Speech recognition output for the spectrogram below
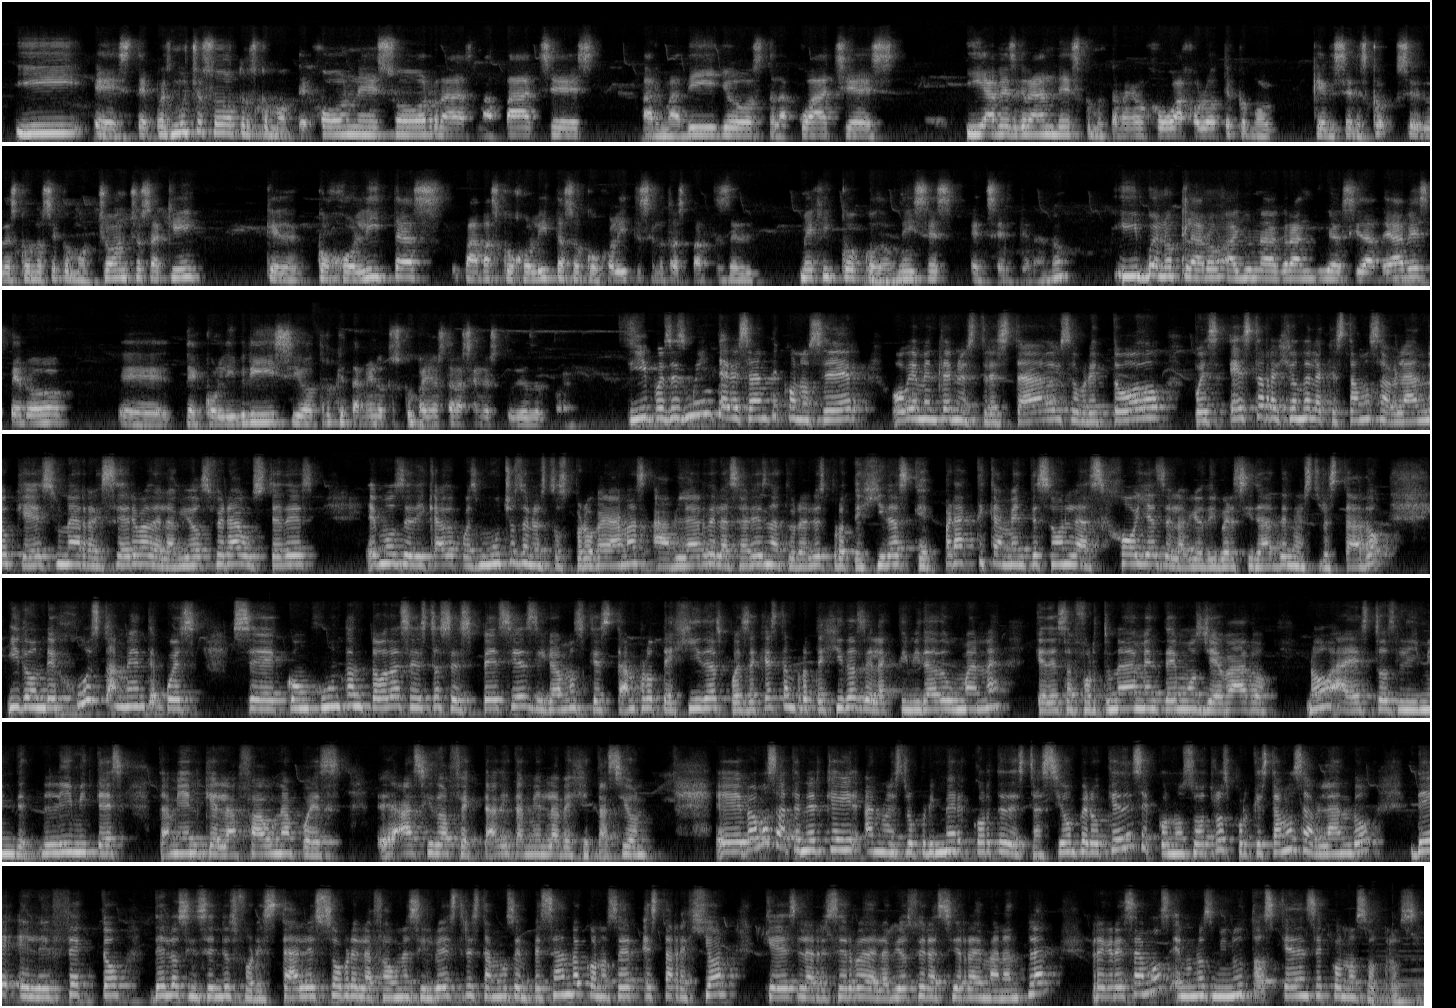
y este, pues muchos otros como tejones, zorras, mapaches, armadillos, tlacuaches y aves grandes como también un guajolote, como que se les, conoce como chonchos aquí, que cojolitas, pavas cojolitas o cojolitas en otras partes del México, codornices, etcétera, ¿no? Y bueno, claro, hay una gran diversidad de aves, pero eh, de colibrís y otro que también otros compañeros están haciendo estudios del poema. Sí, pues es muy interesante conocer, obviamente, nuestro estado y sobre todo, pues esta región de la que estamos hablando, que es una reserva de la biosfera. Ustedes hemos dedicado, pues, muchos de nuestros programas a hablar de las áreas naturales protegidas, que prácticamente son las joyas de la biodiversidad de nuestro estado y donde justamente, pues, se conjuntan todas estas especies, digamos, que están protegidas, pues, de qué están protegidas de la actividad humana que desafortunadamente hemos llevado, ¿no? A estos límites, también que la fauna, pues, eh, ha sido afectada y también la vegetación. Eh, vamos a tener que ir a nuestro primer corte de estación, pero quédense con nosotros porque estamos hablando del efecto de los incendios forestales sobre la fauna silvestre. Estamos empezando a conocer esta región que es la Reserva de la Biosfera Sierra de Manantlán. Regresamos en unos minutos, quédense con nosotros.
